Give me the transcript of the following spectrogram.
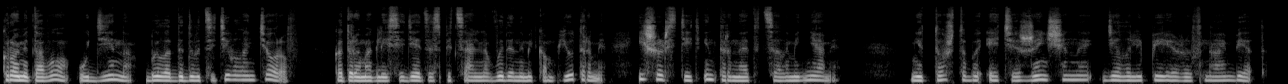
Кроме того, у Дина было до 20 волонтеров, которые могли сидеть за специально выданными компьютерами и шерстить интернет целыми днями. Не то чтобы эти женщины делали перерыв на обед.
